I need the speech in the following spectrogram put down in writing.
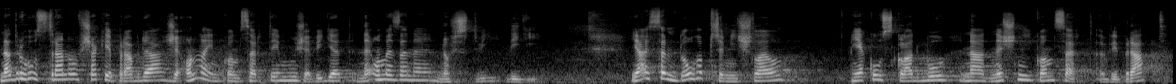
Na druhou stranu však je pravda, že online koncerty může vidět neomezené množství lidí. Já jsem dlouho přemýšlel, jakou skladbu na dnešní koncert vybrat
